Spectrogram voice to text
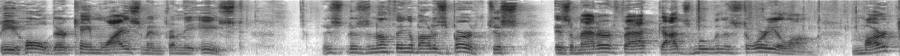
behold, there came wise men from the east. There's, there's nothing about his birth. Just as a matter of fact, God's moving the story along. Mark,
